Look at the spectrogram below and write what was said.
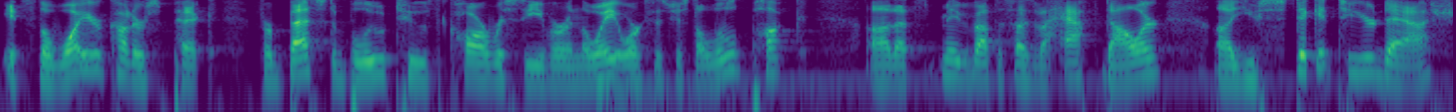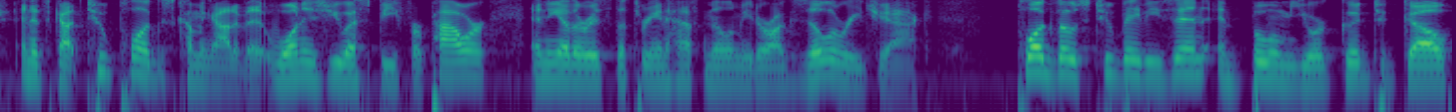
It's the Wirecutter's pick for best Bluetooth car receiver. And the way it works is just a little puck uh, that's maybe about the size of a half dollar. Uh, you stick it to your dash, and it's got two plugs coming out of it. One is USB for power, and the other is the 3.5 millimeter auxiliary jack. Plug those two babies in, and boom, you're good to go.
